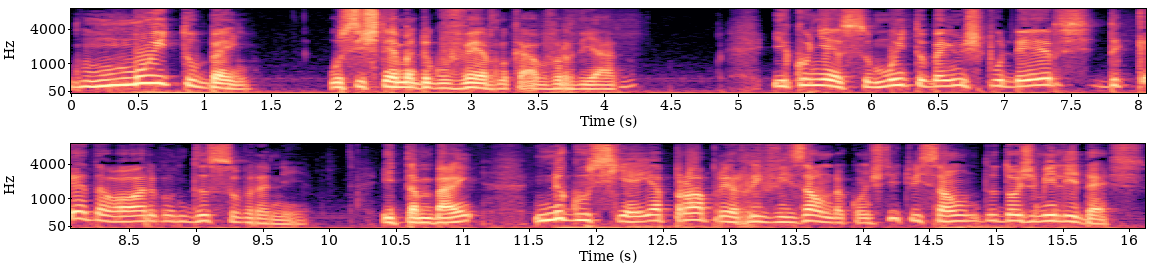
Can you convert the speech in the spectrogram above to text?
muito bem o sistema de governo cabo-verdiano e conheço muito bem os poderes de cada órgão de soberania. E também negociei a própria revisão da Constituição de 2010.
